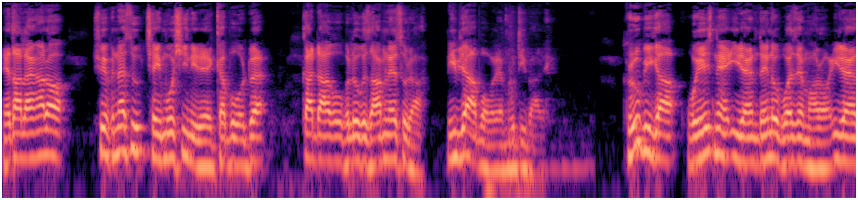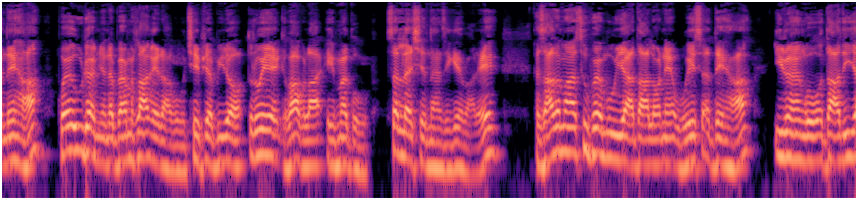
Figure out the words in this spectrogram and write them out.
နယ်သာလန်ကတော့ရွှေဖနက်စုချိန်မိုးရှိနေတဲ့ဂပ်ဘိုအတွက်ကာတာကိုဘယ်လိုကစားမလဲဆိုတာနီးပြအပေါ်ပဲမူတည်ပါတယ် Group B က Wales နဲ့ Iran အသင်းတို့ပွဲစဉ်မှာတော့ Iran အသင်းဟာပွဲဥဒက်မျက်နှာပန်းမလှခဲ့တာကိုခြေဖြတ်ပြီးတော့သူတို့ရဲ့ကမ္ဘာဖလားအိမ်မက်ကိုဆက်လက်ရှင်သန်စေခဲ့ပါတယ်။ကစားသမားစုဖွဲ့မှုရအသာလွန်တဲ့ Wales အသင်းဟာအီရန်ကိုအသာစီးရ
